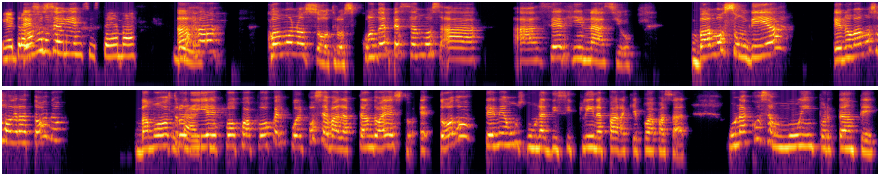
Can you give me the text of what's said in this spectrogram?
En el trabajo no sería... un sistema... Ajá, como nosotros, cuando empezamos a, a hacer gimnasio, vamos un día y no vamos a lograr todo Vamos otro día y poco a poco el cuerpo se va adaptando a esto. Eh, todo tiene una disciplina para que pueda pasar. Una cosa muy importante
